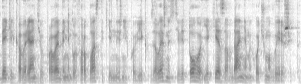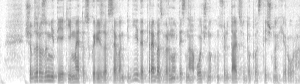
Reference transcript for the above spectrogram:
декілька варіантів проведення блефоропластики нижніх повік, в залежності від того, яке завдання ми хочемо вирішити. Щоб зрозуміти, який метод, скоріш за все, вам підійде, треба звернутися на очну консультацію до пластичного хірурга.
